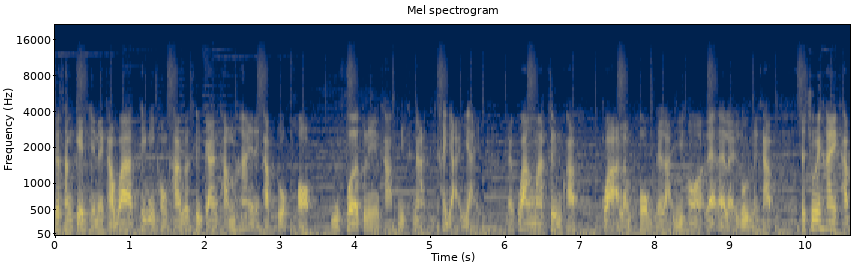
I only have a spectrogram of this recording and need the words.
จะสังเกตเห็นนะครับว่าเทคนิคของเขาก็คือการทำให้นะครับตัวขอบวูเฟอร์ตัวนี้นครับมีขนาดที่ขยายใหญ่ และกว้างมากขึ้นครับกว่าลำโพงหลายๆยี่ห้อและหลาย ๆ รุ่นนะครับจะช่วยให้ครับ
